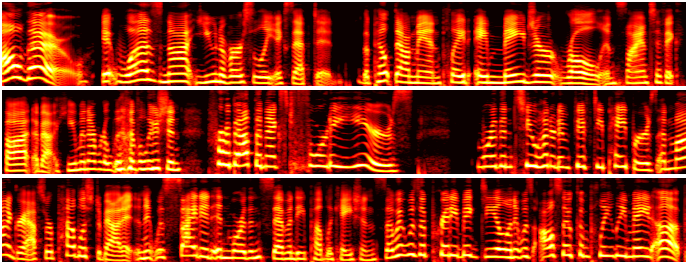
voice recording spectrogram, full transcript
Although it was not universally accepted, the Piltdown Man played a major role in scientific thought about human evolution for about the next 40 years. More than 250 papers and monographs were published about it, and it was cited in more than 70 publications. So it was a pretty big deal, and it was also completely made up,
